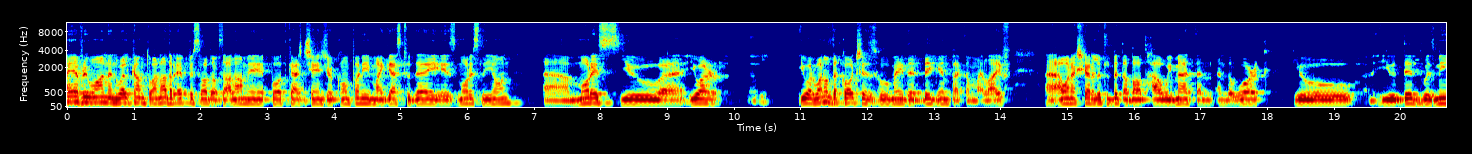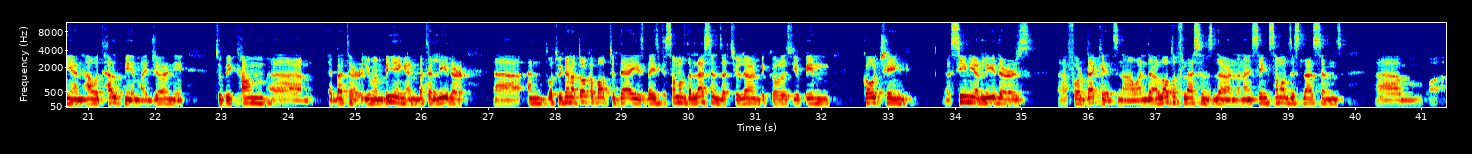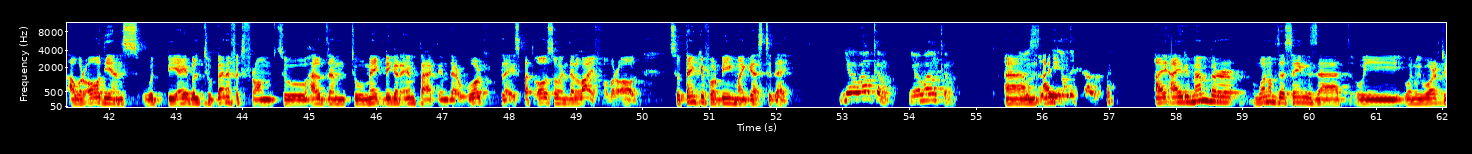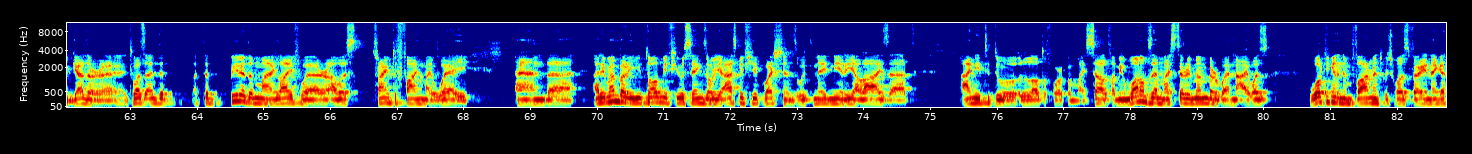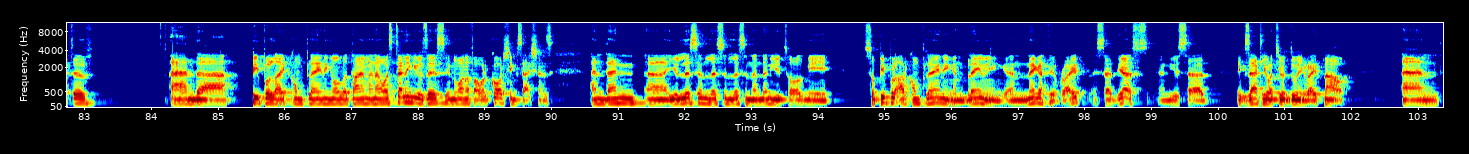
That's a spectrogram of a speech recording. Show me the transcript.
Hi, everyone, and welcome to another episode of the Alame podcast, Change Your Company. My guest today is Maurice Leon. Uh, Maurice, you uh, you are you are one of the coaches who made a big impact on my life. Uh, I want to share a little bit about how we met and, and the work you you did with me and how it helped me in my journey to become um, a better human being and better leader uh, and what we're going to talk about today is basically some of the lessons that you learned because you've been coaching uh, senior leaders uh, for decades now, and there are a lot of lessons learned. And I think some of these lessons um, our audience would be able to benefit from to help them to make bigger impact in their workplace, but also in their life overall. So, thank you for being my guest today. You're welcome. You're welcome. Um, nice I, I, I, remember one of the things that we, when we worked together, uh, it was at the, at the period of my life where I was trying to find my way. And uh, I remember you told me a few things or you asked me a few questions, which made me realize that I need to do a lot of work on myself. I mean, one of them I still remember when I was working in an environment which was very negative and uh, people like complaining all the time. And I was telling you this in one of our coaching sessions. And then uh, you listen, listen, listen. And then you told me, so people are complaining and blaming and negative, right? I said, yes. And you said, exactly what you're doing right now. And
